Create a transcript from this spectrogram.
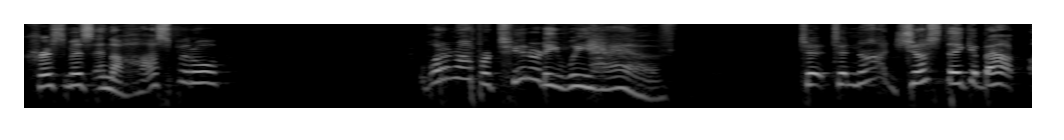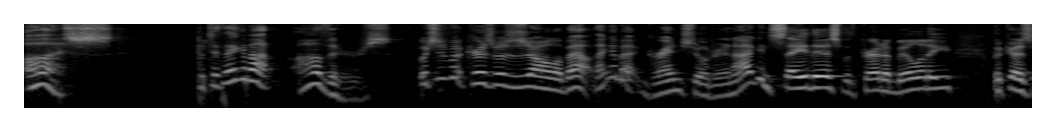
Christmas in the hospital? What an opportunity we have to, to not just think about us, but to think about others, which is what Christmas is all about. Think about grandchildren. And I can say this with credibility because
